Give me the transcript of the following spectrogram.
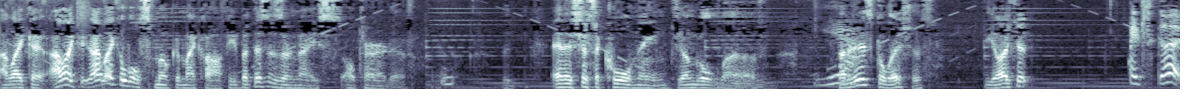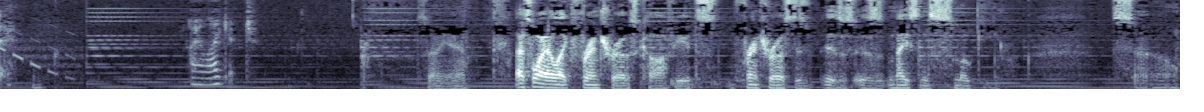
I like a I like I like a little smoke in my coffee, but this is a nice alternative, and it's just a cool name, Jungle Love. Yeah. But it is delicious. You like it? It's good. I like it. So yeah, that's why I like French roast coffee. It's French roast is is, is nice and smoky. So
